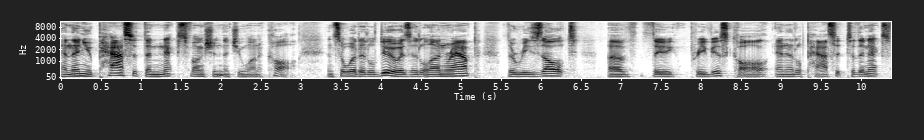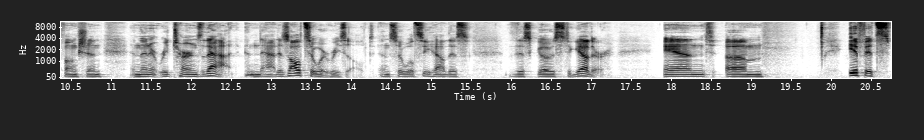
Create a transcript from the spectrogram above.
and then you pass it the next function that you want to call. And so what it'll do is it'll unwrap the result of the previous call and it'll pass it to the next function and then it returns that and that is also a result. And so we'll see how this this goes together. And um, if it's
